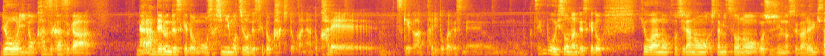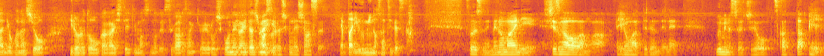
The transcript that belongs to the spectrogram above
料理の数々が並んでるんですけどもお刺身もちろんですけど牡蠣とかねあとカレー煮付けがあったりとかですね。もうなんか全部美味しそうなんですけど今日はあのこちらの下道荘のご主人の菅原由紀さんにお話をいろいろとお伺いしていきますので菅原さん今日はよろしくお願いいたします、はいよろしくお願いします。やっぱり海の幸ですか？そうですね目の前に志津川湾が広がってるんでね海の幸を使ったえ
